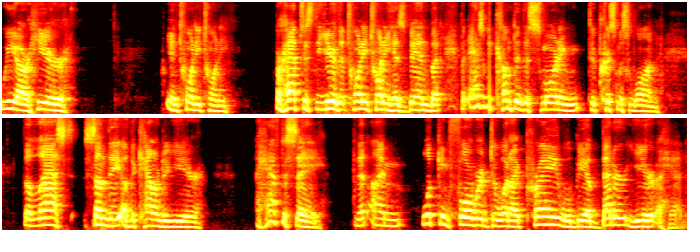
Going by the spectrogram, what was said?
we are here in 2020. Perhaps it's the year that 2020 has been, but, but as we come to this morning to Christmas 1, the last Sunday of the calendar year, I have to say that I'm looking forward to what I pray will be a better year ahead.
